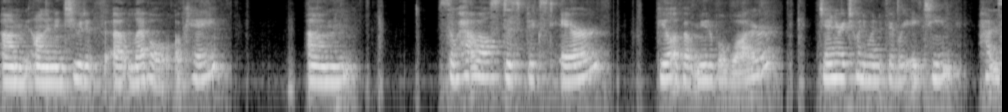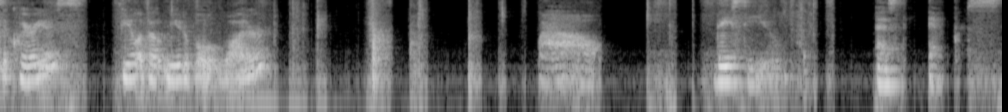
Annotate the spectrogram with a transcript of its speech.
um, on an intuitive uh, level, okay? Um, so how else does fixed air feel about mutable water. January 21 to February 18. How does Aquarius feel about mutable water? Wow. They see you as the Empress.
